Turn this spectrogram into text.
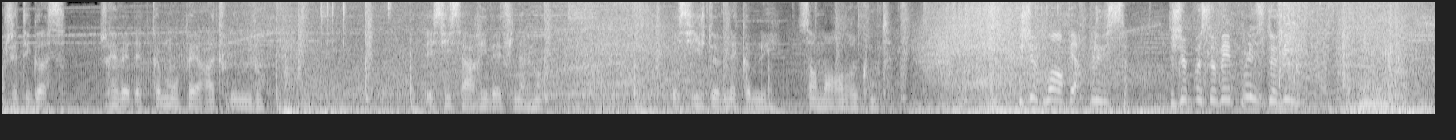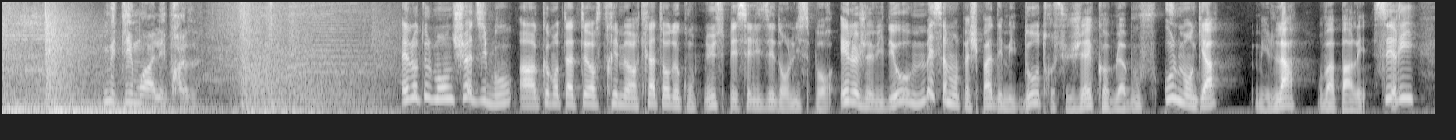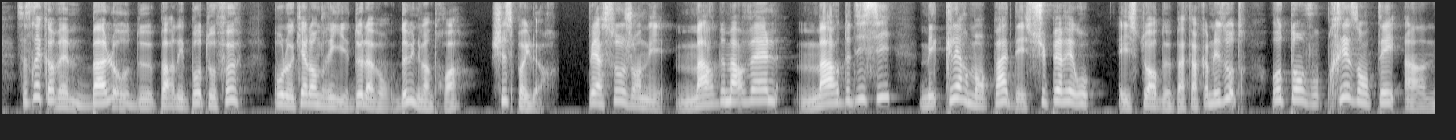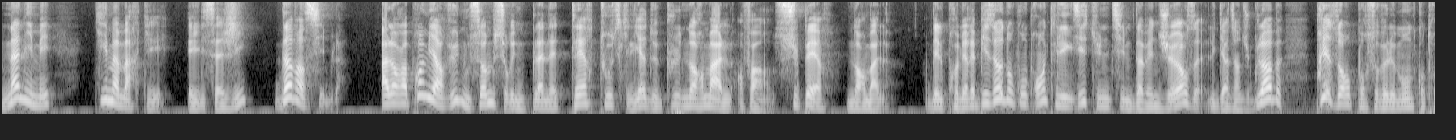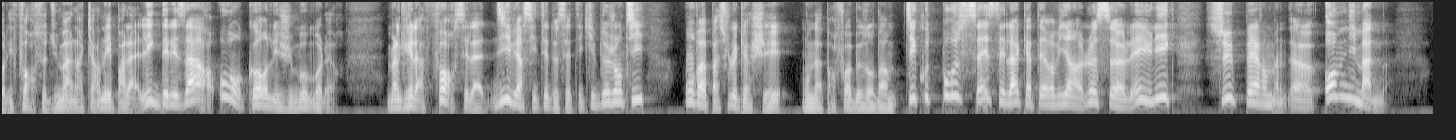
Quand j'étais gosse, je rêvais d'être comme mon père à tous les niveaux. Et si ça arrivait finalement? Et si je devenais comme lui, sans m'en rendre compte? Je dois en faire plus Je peux sauver plus de vies Mettez-moi à l'épreuve Hello tout le monde, je suis Adibou, un commentateur, streamer, créateur de contenu spécialisé dans l'e-sport et le jeu vidéo, mais ça m'empêche pas d'aimer d'autres sujets comme la bouffe ou le manga. Mais là, on va parler série. Ça serait quand même ballot de parler pot au feu pour le calendrier de l'avant 2023 chez Spoiler. Perso, j'en ai marre de Marvel, marre de DC, mais clairement pas des super-héros. Et histoire de pas faire comme les autres, autant vous présenter un animé qui m'a marqué, et il s'agit d'Invincible. Alors à première vue, nous sommes sur une planète Terre, tout ce qu'il y a de plus normal, enfin super normal. Dès le premier épisode, on comprend qu'il existe une team d'Avengers, les gardiens du globe, présents pour sauver le monde contre les forces du mal incarnées par la Ligue des Lézards ou encore les jumeaux Moller. Malgré la force et la diversité de cette équipe de gentils, on va pas se le cacher, on a parfois besoin d'un petit coup de pouce et c'est là qu'intervient le seul et unique Superman, euh, Omniman.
